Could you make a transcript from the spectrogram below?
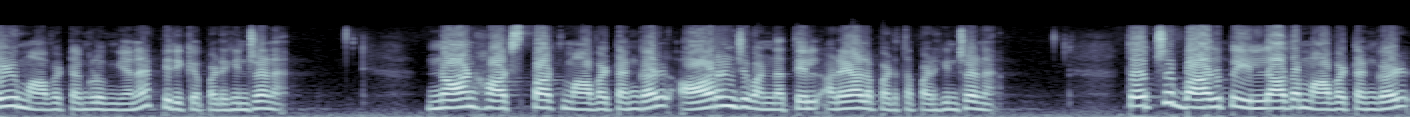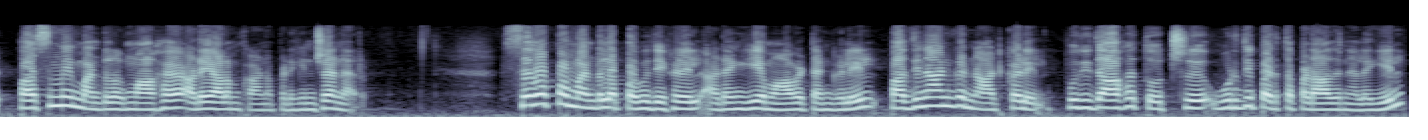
ஏழு மாவட்டங்களும் என பிரிக்கப்படுகின்றன. நான் ஹாட்ஸ்பாட் மாவட்டங்கள் ஆரஞ்சு வண்ணத்தில் அடையாளப்படுத்தப்படுகின்றன. தொற்று பாதிப்பு இல்லாத மாவட்டங்கள் பசுமை மண்டலமாக அடையாளம் காணப்படுகின்றனர். சிவப்பு மண்டல பகுதிகளில் அடங்கிய மாவட்டங்களில் பதினான்கு நாட்களில் புதிதாக தொற்று உறுதிப்படுத்தப்படாத நிலையில்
